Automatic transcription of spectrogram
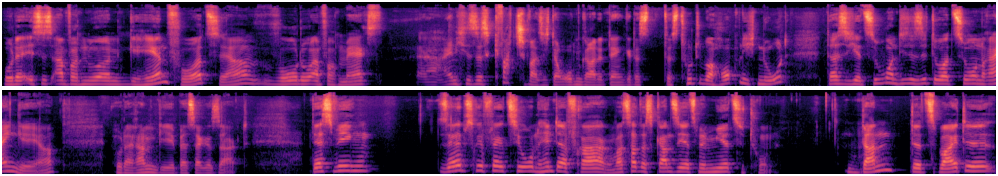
Oder ist es einfach nur ein Gehirnfurz, ja, wo du einfach merkst, ja, eigentlich ist es Quatsch, was ich da oben gerade denke. Das, das tut überhaupt nicht Not, dass ich jetzt so an diese Situation reingehe, ja. Oder rangehe, besser gesagt. Deswegen Selbstreflexion hinterfragen. Was hat das Ganze jetzt mit mir zu tun? Dann der zweite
